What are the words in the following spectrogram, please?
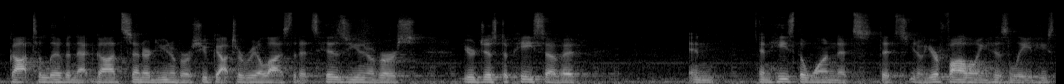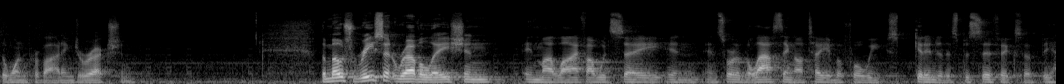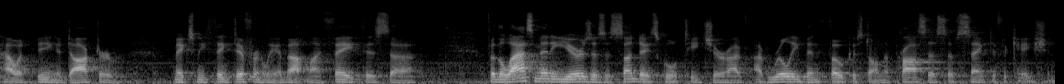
Got to live in that God centered universe. You've got to realize that it's His universe. You're just a piece of it. And, and He's the one that's, that's, you know, you're following His lead. He's the one providing direction. The most recent revelation in my life, I would say, in, in sort of the last thing I'll tell you before we get into the specifics of how it, being a doctor makes me think differently about my faith, is uh, for the last many years as a Sunday school teacher, I've, I've really been focused on the process of sanctification.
